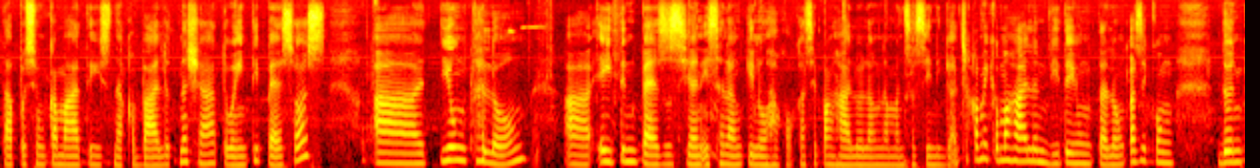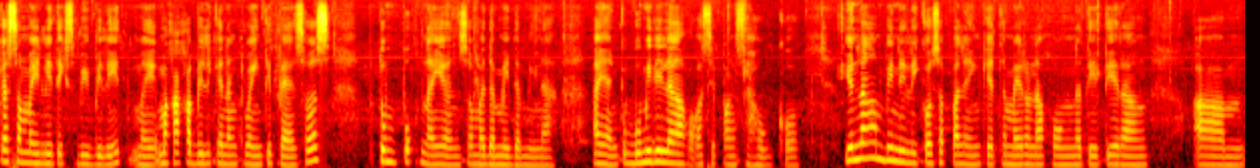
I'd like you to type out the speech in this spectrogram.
Tapos yung kamatis, nakabalot na siya, 20 pesos. At yung talong, ah, 18 pesos yan, isa lang kinuha ko kasi panghalo lang naman sa sinigang. At saka may kamahalan dito yung talong kasi kung doon ka sa may Litix bibili, may, makakabili ka ng 20 pesos, tumpok na yon so madami-dami na. Ayan, bumili lang ako kasi pang sahog ko. Yun lang ang binili ko sa palengke na mayroon akong natitirang um,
